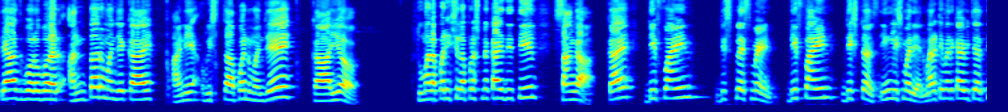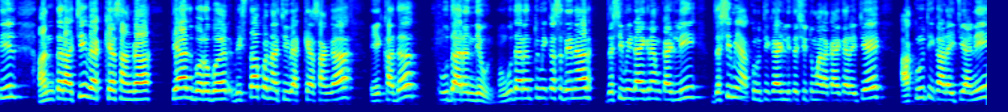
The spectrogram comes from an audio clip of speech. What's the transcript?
त्याचबरोबर अंतर म्हणजे काय? आणि विस्थापन म्हणजे काय? तुम्हाला परीक्षेला प्रश्न काय देतील? सांगा. काय? डिफाईन डिस्प्लेसमेंट डिफाईन डिस्टन्स इंग्लिशमध्ये आणि मराठीमध्ये काय विचारतील? अंतराची व्याख्या सांगा. त्याचबरोबर विस्थापनाची व्याख्या सांगा. एखादं उदाहरण देऊन. मग उदाहरण तुम्ही कसं देणार? जशी मी डायग्राम काढली जशी मी आकृती काढली तशी तुम्हाला काय करायची आहे? आकृती काढायची आणि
